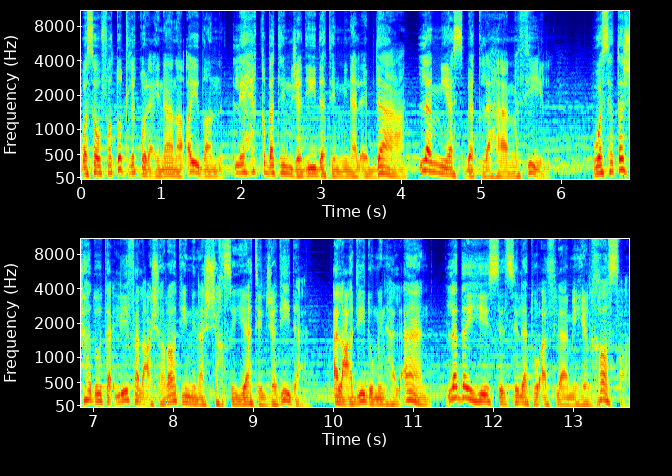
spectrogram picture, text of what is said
وسوف تطلق العنان أيضا لحقبة جديدة من الإبداع لم يسبق لها مثيل. وستشهد تأليف العشرات من الشخصيات الجديدة. العديد منها الآن لديه سلسلة أفلامه الخاصة.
